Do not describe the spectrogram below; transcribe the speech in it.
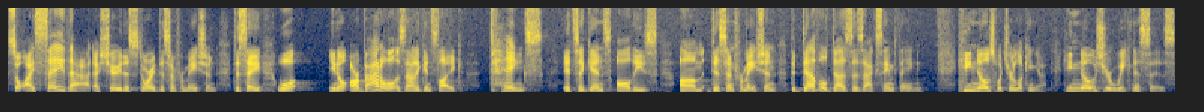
So I say that, I share you this story, this information, to say, well, you know, our battle is not against like tanks, it's against all these um, disinformation. The devil does the exact same thing. He knows what you're looking at. He knows your weaknesses.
